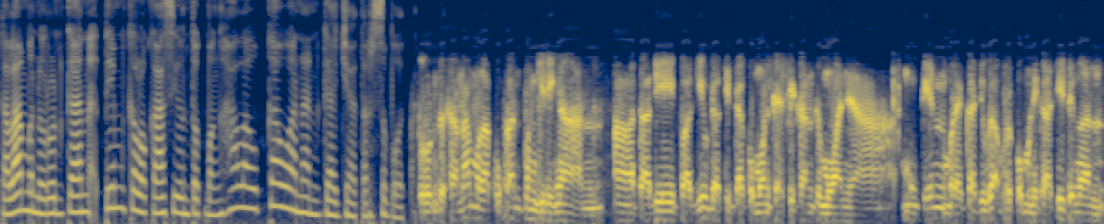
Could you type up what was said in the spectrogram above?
telah menurunkan tim ke lokasi untuk menghalau kawanan gajah tersebut. Turun ke sana melakukan penggiringan. Uh, tadi pagi udah kita komunikasikan semuanya. Mungkin mereka juga berkomunikasi dengan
